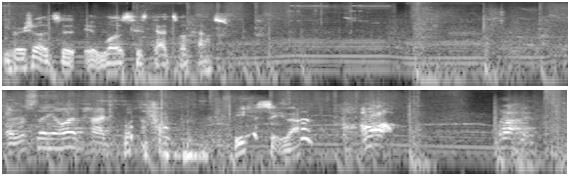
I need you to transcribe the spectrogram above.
I'm pretty sure it's a, it was his dad's old house. Honestly, I've had. What the fuck? Did you just see that? Oh! What happened?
